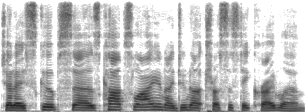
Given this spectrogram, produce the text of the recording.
Jedi Scoop says, Cops lie and I do not trust the state crime lab.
